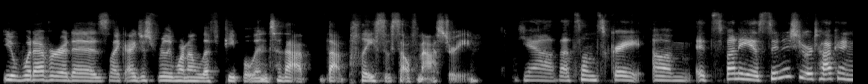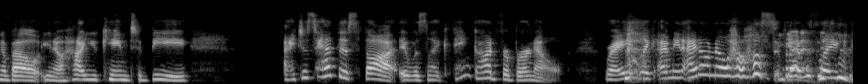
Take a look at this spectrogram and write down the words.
you know whatever it is, like I just really want to lift people into that that place of self mastery. Yeah, that sounds great. Um, it's funny, as soon as you were talking about, you know, how you came to be, I just had this thought. It was like, thank God for burnout. Right. Like, I mean, I don't know how else, but I was like,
